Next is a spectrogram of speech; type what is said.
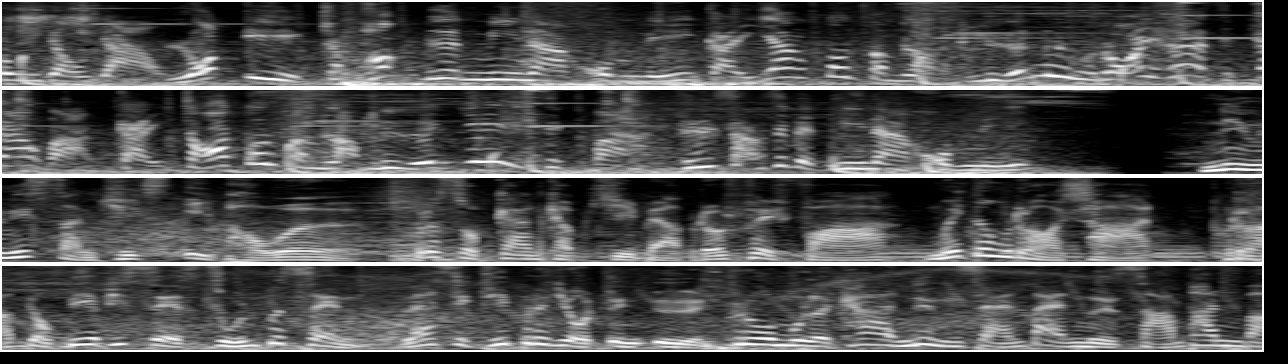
ลงยาวๆ ลดอีกเฉพาะเดือนมีนาคมนี้ไก่ย่างต้นตำรับเหลือ 159 บาท ไก่จ้อต้นตำรับเหลือ 20 บาท ถึง 31 มีนาคมนี้ New Nissan Kicks e-Power ประสบการณ์ขับขี่แบบรถไฟฟ้าไม่ต้องรอชาร์จ รับดอกเบี้ยพิเศษ 0%และสิทธิประโยชน์อื่น ๆ รวมมูลค่า 183,000 บ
